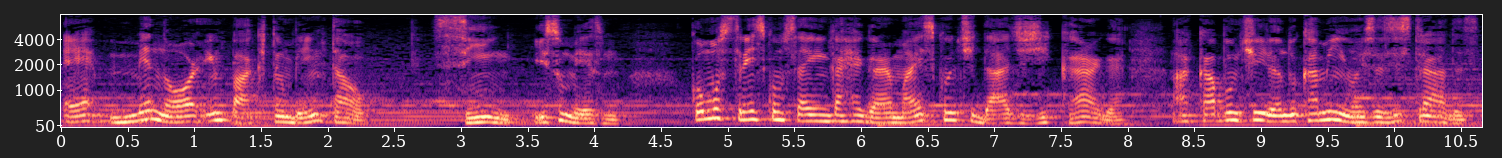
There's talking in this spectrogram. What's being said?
é menor impacto ambiental. Sim, isso mesmo. Como os trens conseguem carregar mais quantidades de carga, acabam tirando caminhões das estradas,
